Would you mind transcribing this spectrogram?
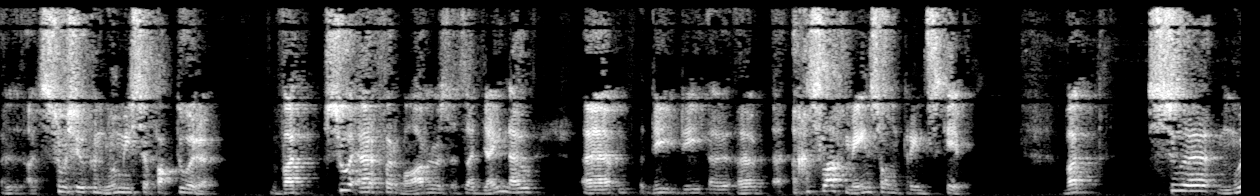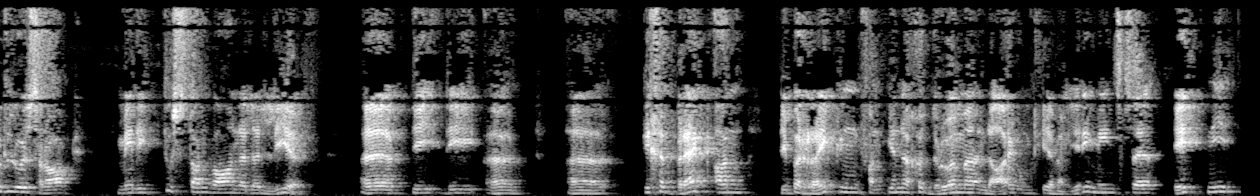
uh sosio-ekonomiese faktore wat so erg verwaarloos is dat jy nou uh die die 'n uh, uh, uh, geslag mense omtrent skep wat so moedeloos raak met die toestand waarin hulle leef uh die die uh uh die gebrek aan die bereiking van enige drome in daardie omgewing. Hierdie mense het nie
